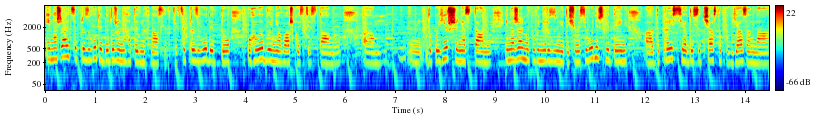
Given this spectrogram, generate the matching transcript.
І, на жаль, це призводить до дуже негативних наслідків. Це призводить до поглиблення важкості стану, ем, до погіршення стану. І, на жаль, ми повинні розуміти, що на сьогоднішній день депресія досить часто пов'язана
